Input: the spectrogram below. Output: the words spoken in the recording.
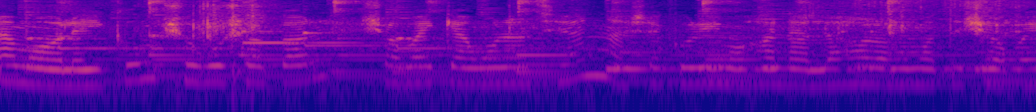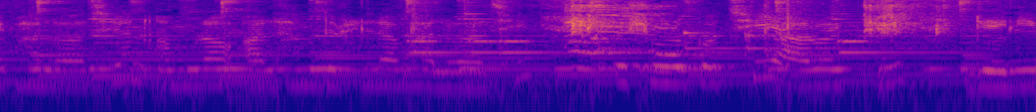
আসসালামু আলাইকুম, শুভ সকাল। সবাই কেমন আছেন? আশা করি মহান আল্লাহর রহমতে সবাই ভালো আছেন। আমরাও আলহামদুলিল্লাহ ভালো আছি। তো শুরু করছি আরও একটি ডেলি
